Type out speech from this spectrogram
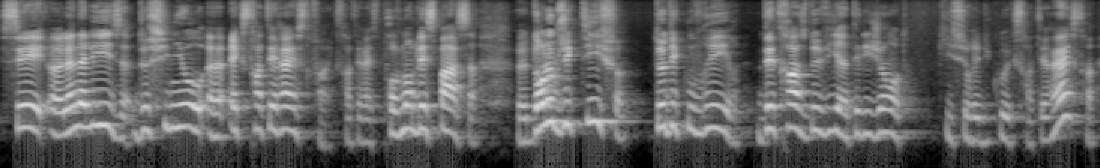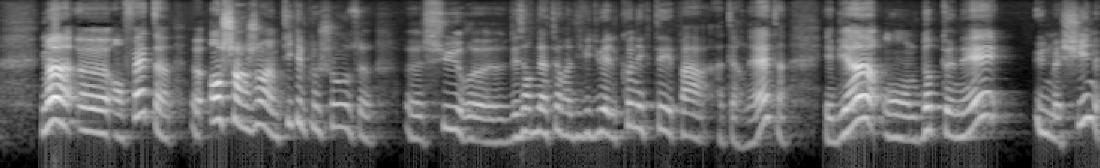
c'est euh, l'analyse de signaux euh, extraterrestres, enfin extraterrestres provenant de l'espace dans l'objectif de découvrir des traces de vie intelligentes qui seraient du coup extraterrestres. Mais en fait, en chargeant un petit quelque chose sur des ordinateurs individuels connectés par Internet, eh bien on obtenait une machine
